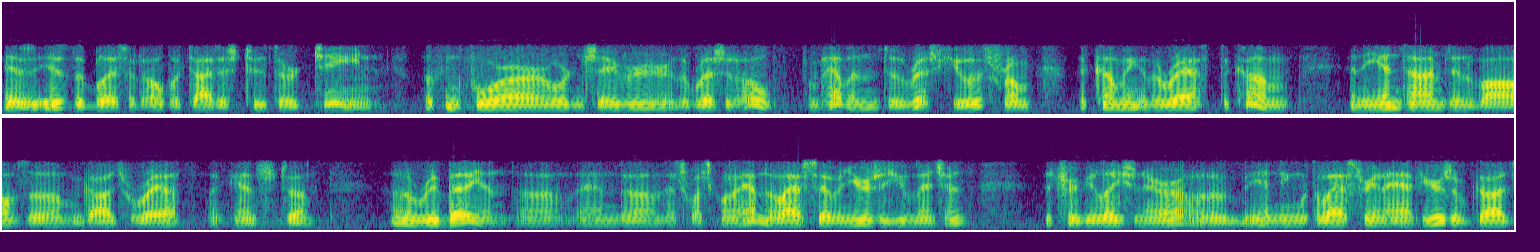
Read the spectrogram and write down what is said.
is is the blessed hope of Titus two thirteen, looking for our Lord and Savior, the blessed hope from heaven to rescue us from the coming of the wrath to come. And the end times involves um, God's wrath against uh, rebellion, uh, and uh, that's what's going to happen. The last seven years, as you mentioned, the tribulation era, uh, ending with the last three and a half years of God's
